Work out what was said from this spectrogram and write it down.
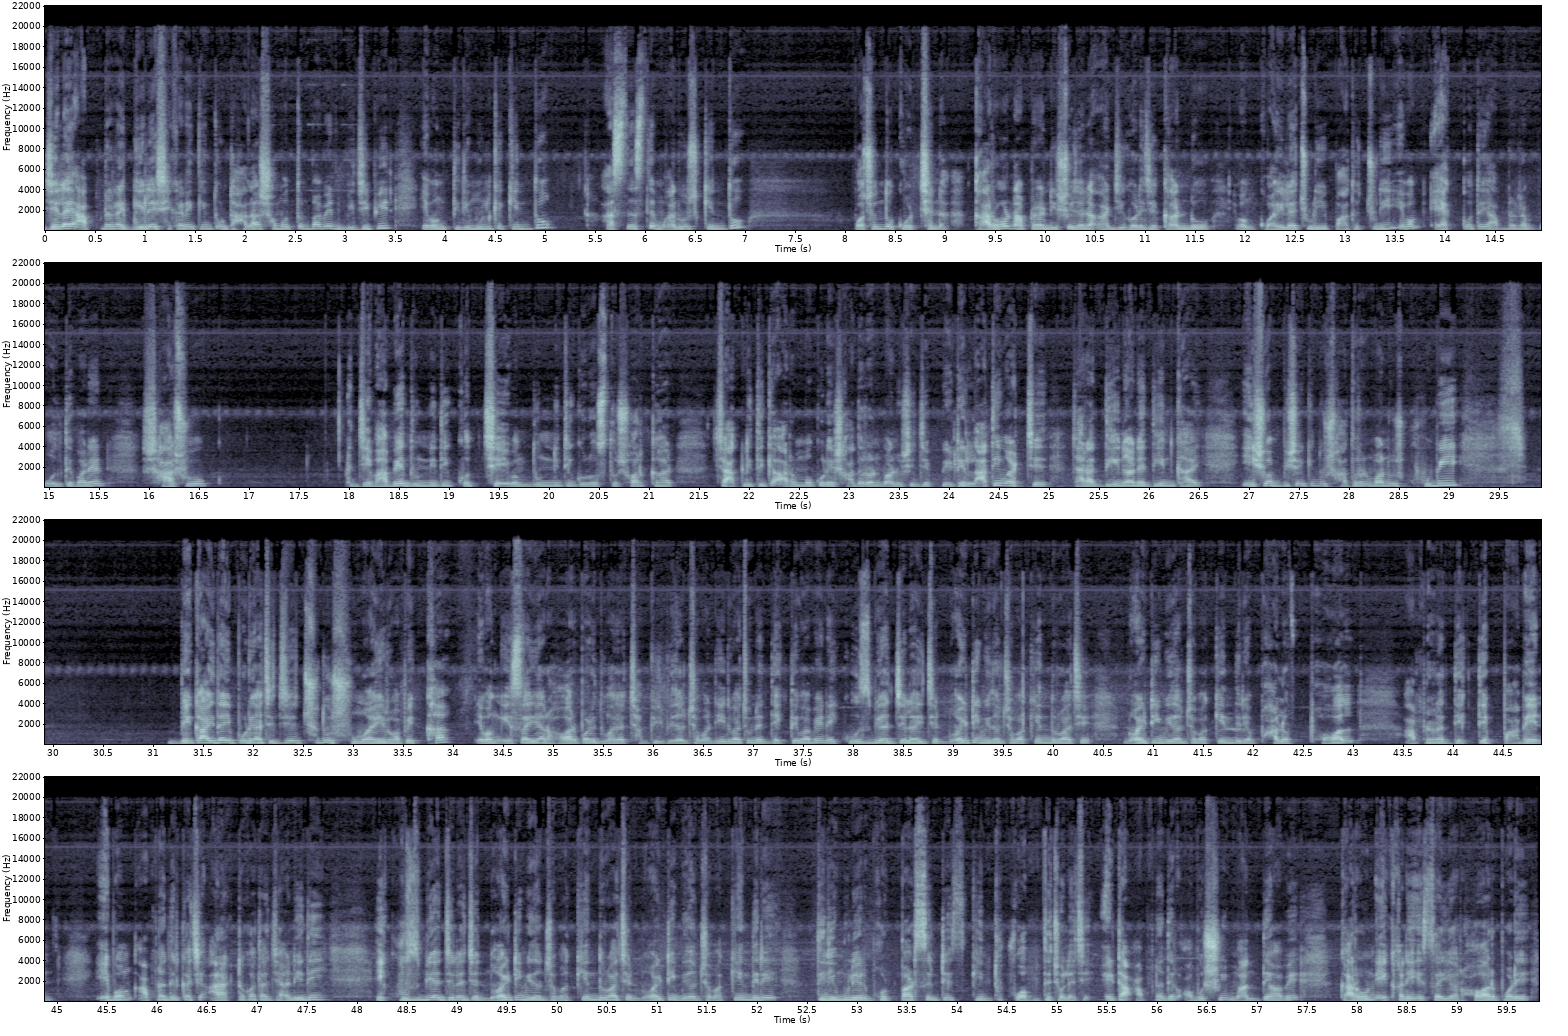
জেলায় আপনারা গেলে সেখানে কিন্তু ঢালা সমর্থন পাবেন বিজেপির এবং তৃণমূলকে কিন্তু আস্তে আস্তে মানুষ কিন্তু পছন্দ করছে না। কারণ আপনারা নিশ্চয়ই জানেন আরজি করে যে কাণ্ড এবং কয়লা চুরি, পাথর চুরি এবং এক কথায় আপনারা বলতে পারেন শাসক যেভাবে দুর্নীতি করছে এবং দুর্নীতিগ্রস্ত সরকার চাকরি থেকে আরম্ভ করে সাধারণ মানুষের যে পেটে লাথি মারছে, যারা দিন আনে দিন খায়, এইসব বিষয়ে কিন্তু সাধারণ মানুষ খুবই বেকায়দায় পড়ে আছে যে শুধু সময়ের অপেক্ষা এবং এসআইআর হওয়ার পরে দু হাজার ছাব্বিশ বিধানসভা নির্বাচনে দেখতে পাবেন এই কোচবিহার জেলায় যে নয়টি বিধানসভা কেন্দ্র আছে, নয়টি বিধানসভা কেন্দ্রে ভালো ফল আপনারা দেখতে পাবেন। এবং আপনাদের কাছে আর কথা জানিয়ে দিই, এই কুচবিহার জেলার যে নয়টি বিধানসভা কেন্দ্র আছে, নয়টি বিধানসভা কেন্দ্রে তৃণমূলের ভোট পার্সেন্টেজ কিন্তু কমতে চলেছে। এটা আপনাদের অবশ্যই মানতে হবে, কারণ এখানে এসআইআর হওয়ার পরে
